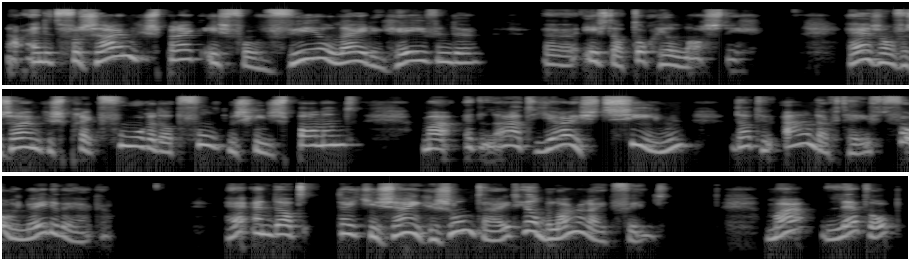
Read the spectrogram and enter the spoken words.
Nou, en het verzuimgesprek is voor veel leidinggevenden uh, is dat toch heel lastig. Zo'n verzuimgesprek voeren, dat voelt misschien spannend, maar het laat juist zien dat u aandacht heeft voor uw medewerker. en dat, dat je zijn gezondheid heel belangrijk vindt. Maar let op,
